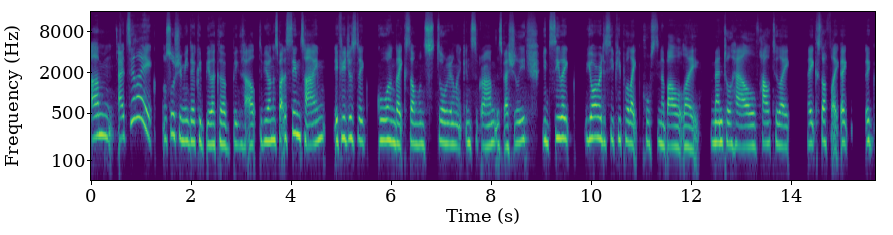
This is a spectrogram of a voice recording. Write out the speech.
Um, I'd say like social media could be like a big help to be honest, but at the same time, if you just like go on like someone's story on like Instagram, especially, you'd see like you already see people like posting about like mental health, how to like like stuff like like like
